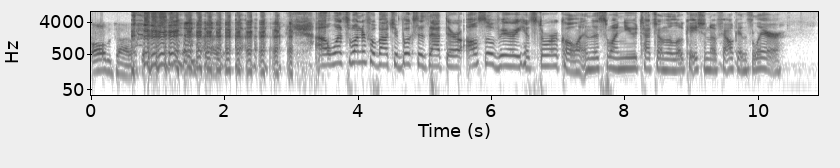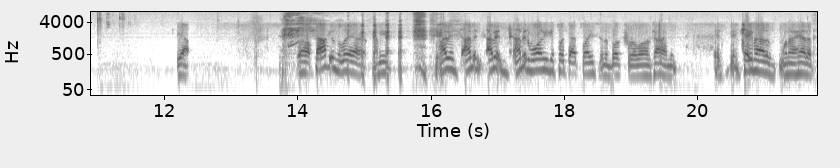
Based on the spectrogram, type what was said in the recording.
all the time. Uh, what's wonderful about your books is that they're also very historical. And this one, you touch on the location of Falcon's Lair. Yeah. Well, Falcon's Lair. I mean, I've been, I've been, I've been, I've been wanting to put that place in a book for a long time, and it, it came out of when I had a,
